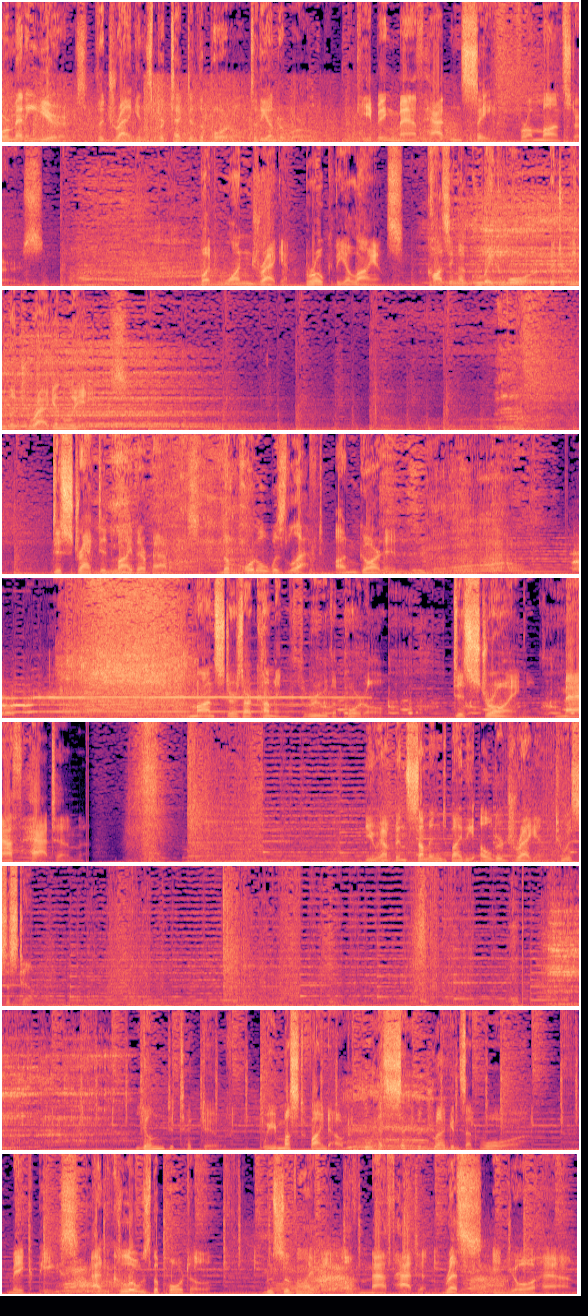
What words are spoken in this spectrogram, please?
For many years, the dragons protected the portal to the underworld, keeping Manhattan safe from monsters. But one dragon broke the alliance, causing a great war between the Dragon Leagues. Distracted by their battles, the portal was left unguarded. Monsters are coming through the portal, destroying Manhattan. You have been summoned by the Elder Dragon to assist him. Young detective, we must find out who has set the dragons at war. Make peace and close the portal. The survival of Manhattan rests in your hands.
